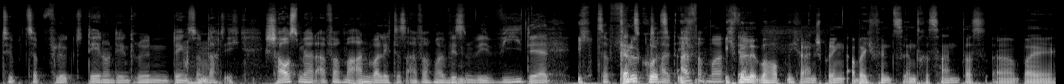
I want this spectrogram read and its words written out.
AfD-Typ zerpflückt den und den grünen Dings Mhm. und dachte ich, schaue es mir halt einfach mal an, weil ich das einfach mal wissen will, wie der Ich, zerpflückt ganz kurz, halt ich, einfach mal. ich will ja, überhaupt nicht reinspringen, aber ich finde es interessant, dass äh, bei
